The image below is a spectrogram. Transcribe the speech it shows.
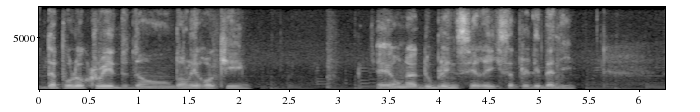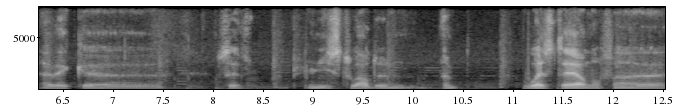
d'Apollo Creed dans, dans les Rocky. Et on a doublé une série qui s'appelait Les Bannis, avec euh, une histoire de un western, enfin euh,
